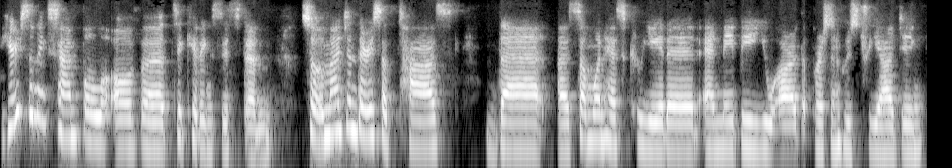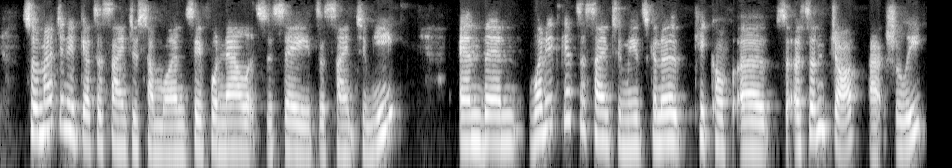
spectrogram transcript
here's an example of a ticketing system. So imagine there is a task that uh, someone has created and maybe you are the person who's triaging. So imagine it gets assigned to someone, say for now, let's just say it's assigned to me. And then when it gets assigned to me, it's going to kick off a, a certain job actually.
